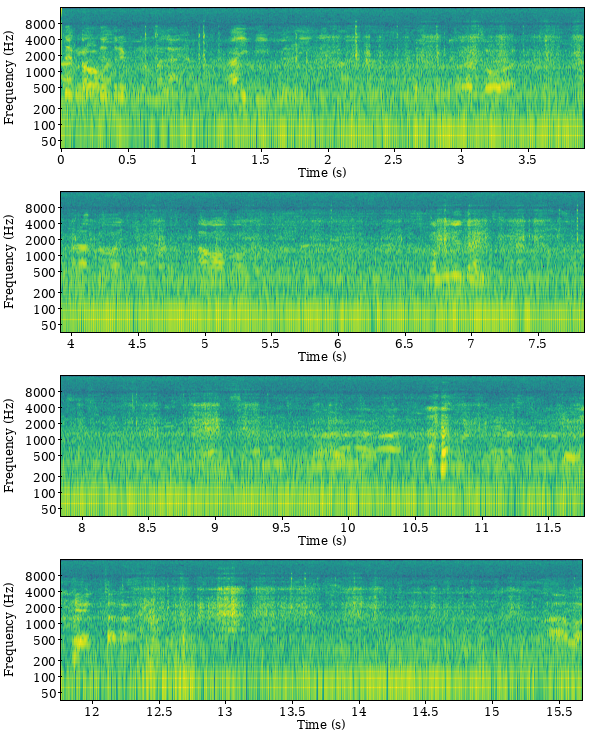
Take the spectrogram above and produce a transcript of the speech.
Din, magdadrive ng malaya. Ay, bibili. Ito ah. Malatuan niya. Ako, ako, ako. Kami nyo drive. Yung 80 lang. Awa.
